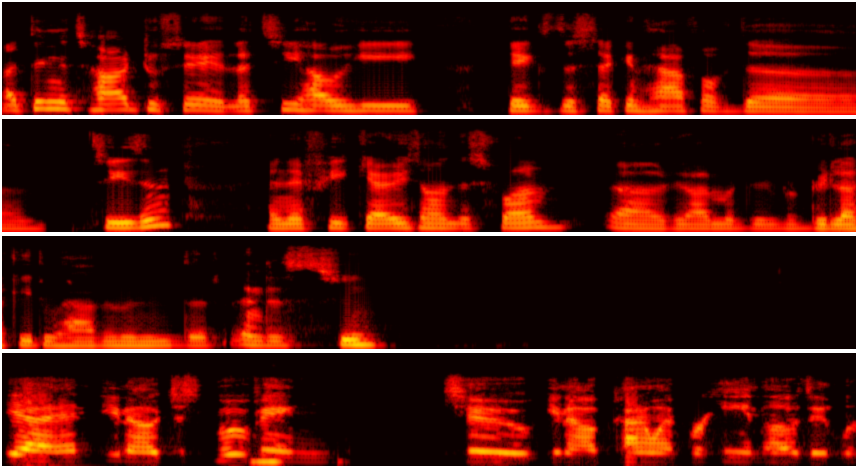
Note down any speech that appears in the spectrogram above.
I think it's hard to say. Let's see how he takes the second half of the season, and if he carries on this form, uh, Real Madrid would be lucky to have him in the in this team. Yeah, and you know, just moving to you know, kind of like Brahim Jose Lou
